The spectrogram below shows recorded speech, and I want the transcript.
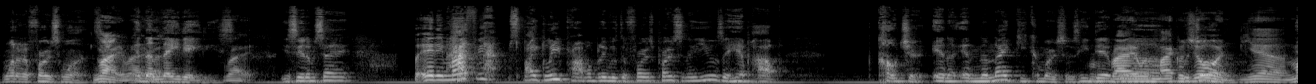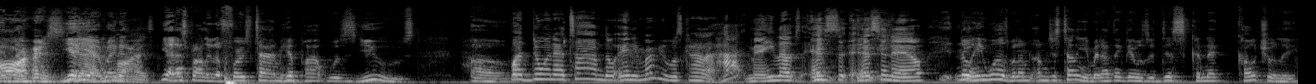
one of the first ones. Right, right, In the right. late 80s. Right. You see what I'm saying? But Eddie Murphy, I- I- Spike Lee probably was the first person to use a hip hop culture in a, in the Nike commercials he did right with, with uh, Michael with Jordan. Yeah, Mars. Yeah, yeah, right. Mars. Yeah, that's probably the first time hip hop was used. Uh, But during that time, though, Eddie Murphy was kind of hot, man. He left S- SNL. no, he was, but I'm, I'm just telling you, man. I think there was a disconnect culturally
